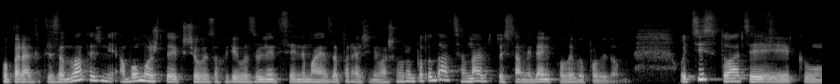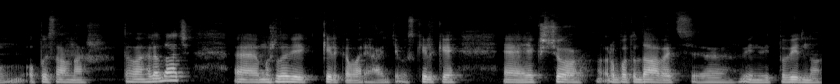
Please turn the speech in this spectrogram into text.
попередити за два тижні, або можете, якщо ви захотіли звільнитися і немає заперечень вашого роботодавця, навіть в той самий день, коли ви повідомили. У цій ситуації, яку описав наш телеглядач, е, можливі кілька варіантів, оскільки е, якщо роботодавець він відповідно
